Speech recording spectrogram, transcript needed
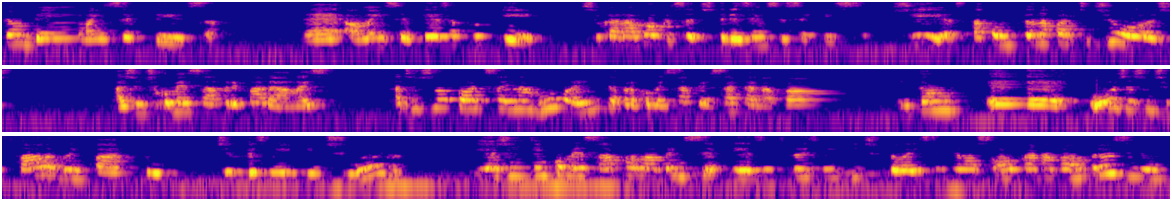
também é uma incerteza. Né? Há uma incerteza porque se o carnaval precisa de 365 dias, está contando a partir de hoje. A gente começar a preparar, mas a gente não pode sair na rua ainda para começar a pensar carnaval. Então, é, hoje a gente fala do impacto de 2021 e a gente tem que começar a falar da incerteza de 2022 em relação ao carnaval no Brasil.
